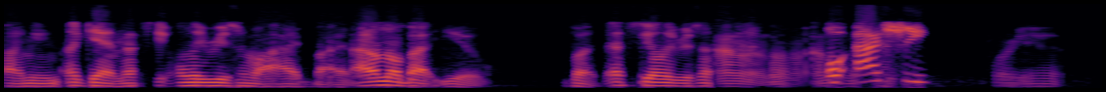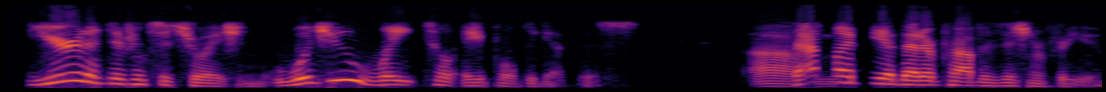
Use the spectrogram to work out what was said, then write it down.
I mean, again, that's the only reason why I'd buy it. I don't know about you, but that's the only reason. I don't know. I'm Oh, looking actually, you're in a different situation. Would you wait till April to get this? Um, that might be a better proposition for you.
